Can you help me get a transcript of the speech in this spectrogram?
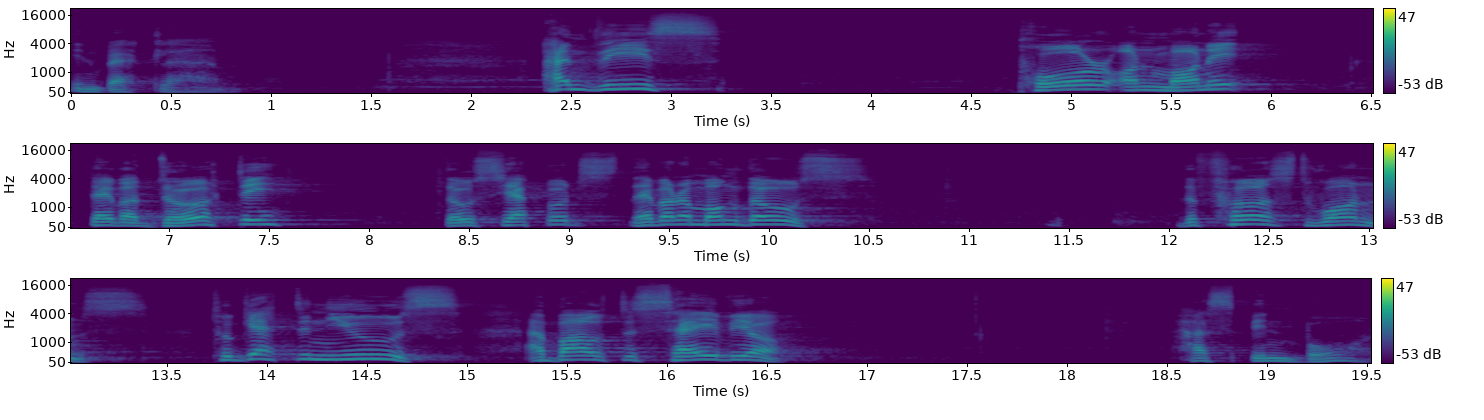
in Bethlehem. And these poor on money, they were dirty, those shepherds, they were among those, the first ones to get the news about the Savior has been born.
